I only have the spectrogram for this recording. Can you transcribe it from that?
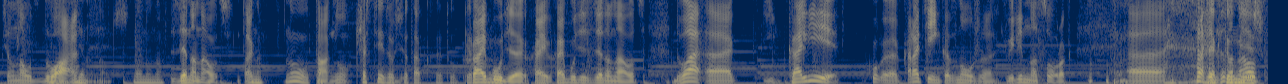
ксенанаутс 2 зенанаутс так? Ну ну так ну часцей за ўсё так эту хай будзе хай хай будзе зенанаутс два э, калі караценька зноў жа хвілін на 40 як ты умеешь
